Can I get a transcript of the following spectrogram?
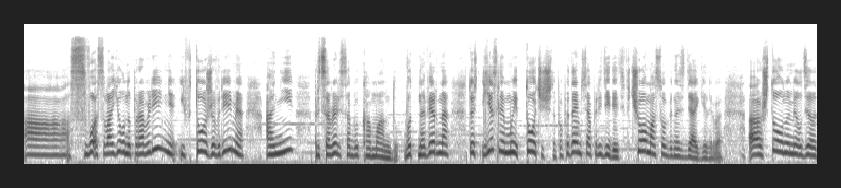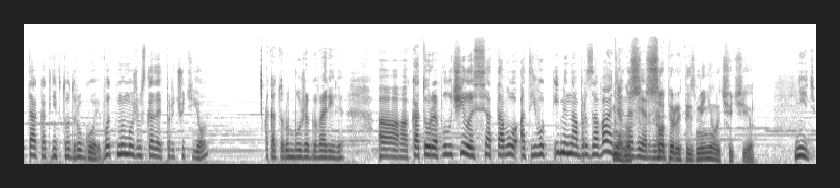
а, св- свое направление, и в то же время они представляли собой команду. Вот, наверное, то есть если мы точечно попытаемся определить, в чем особенность Дягилева, а, что он умел делать так, как никто другой, вот мы можем сказать про чутье, о котором мы уже говорили, а, которое получилось от того, от его именно образования, Не, ну наверное. С, оперы ты изменила чутье. Нет,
